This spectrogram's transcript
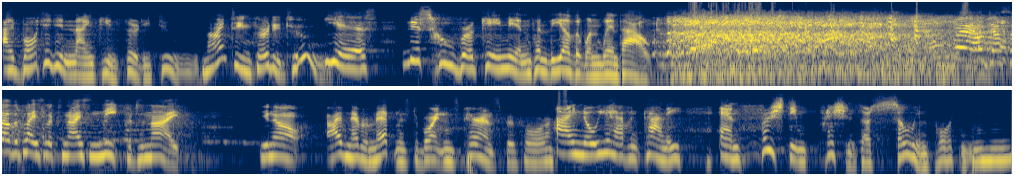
I bought it in 1932. 1932? Yes. This Hoover came in when the other one went out. Well, just so the place looks nice and neat for tonight. You know, I've never met Mr. Boynton's parents before. I know you haven't, Connie. And first impressions are so important. Mm-hmm.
